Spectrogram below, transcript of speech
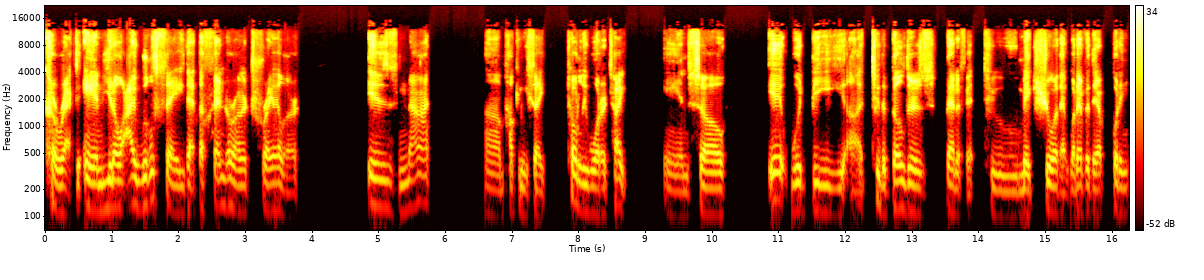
Correct. And you know, I will say that the fender on a trailer is not um how can we say totally watertight. And so it would be uh, to the builder's benefit to make sure that whatever they're putting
